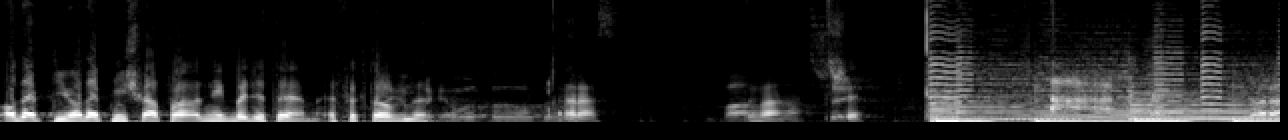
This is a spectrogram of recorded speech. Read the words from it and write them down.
Odepnij, odepnij światła, niech będzie ten efektowny. Raz, dwa, dwa, trzy. trzy. Dobra.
